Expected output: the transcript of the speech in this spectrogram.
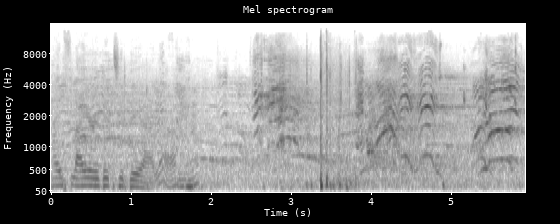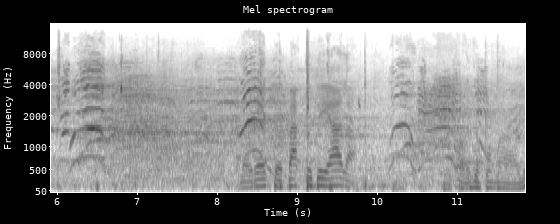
High flyer din si Deala. Laurente back to Deala. Paano pumalo?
